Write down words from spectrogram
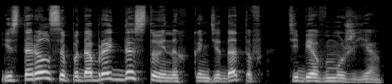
И старался подобрать достойных кандидатов тебе в мужья.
